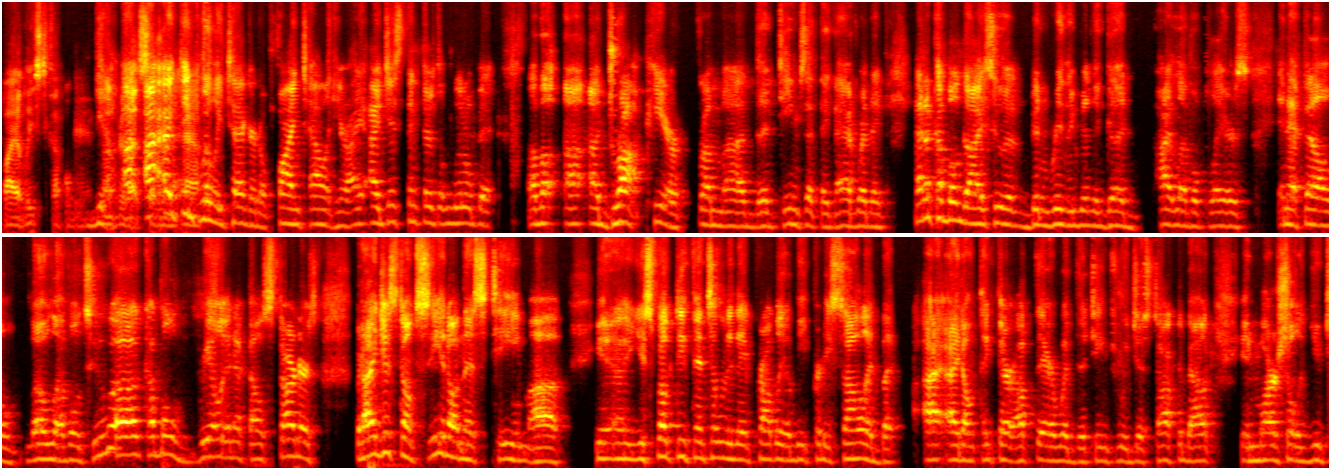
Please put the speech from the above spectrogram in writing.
by at least a couple games. Yeah, I, I think Willie Taggart will find talent here. I, I just think there's a little bit of a, a, a drop here from uh, the teams that they've had, where they've had a couple of guys who have been really really good high level players, NFL low level to uh, a couple real NFL starters. But I just don't see it on this team. Uh, you know, you spoke defensively; they probably will be pretty solid, but I, I, don't think they're up there with the teams we just talked about in Marshall, UT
